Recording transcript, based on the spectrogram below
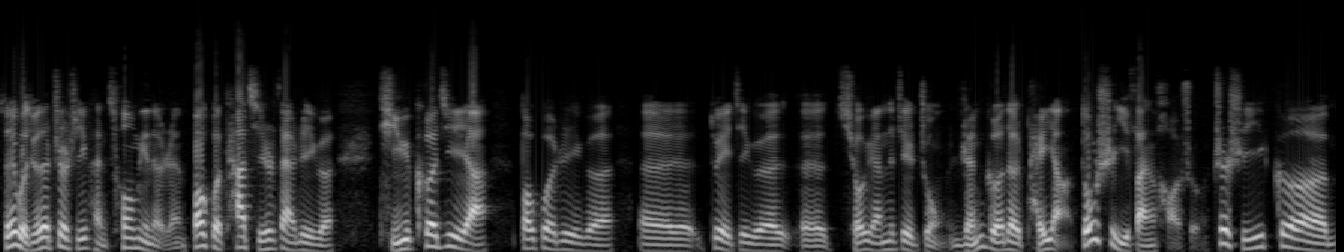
所以我觉得这是一个很聪明的人，包括他其实在这个体育科技呀，包括这个呃对这个呃球员的这种人格的培养都是一番好手。这是一个。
